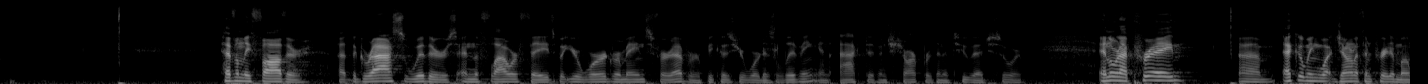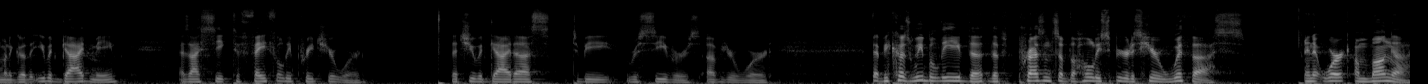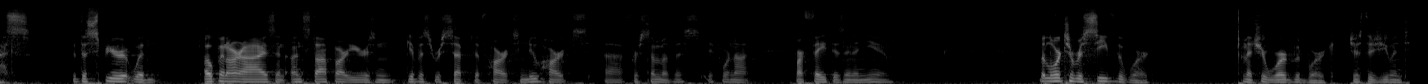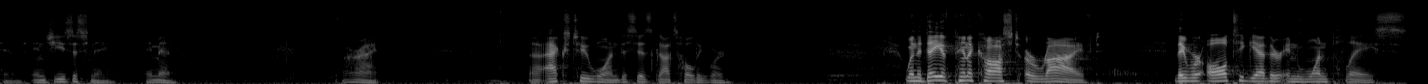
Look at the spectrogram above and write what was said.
Heavenly Father, uh, the grass withers and the flower fades, but your word remains forever because your word is living and active and sharper than a two edged sword. And Lord, I pray, um, echoing what Jonathan prayed a moment ago, that you would guide me as I seek to faithfully preach your word, that you would guide us to be receivers of your word. That because we believe the, the presence of the Holy Spirit is here with us and at work among us, that the Spirit would open our eyes and unstop our ears and give us receptive hearts, new hearts uh, for some of us if we're not, if our faith isn't in you. But Lord, to receive the word, that your word would work just as you intend. In Jesus' name, amen. All right. Uh, Acts 2 1. This is God's holy word. When the day of Pentecost arrived, they were all together in one place.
